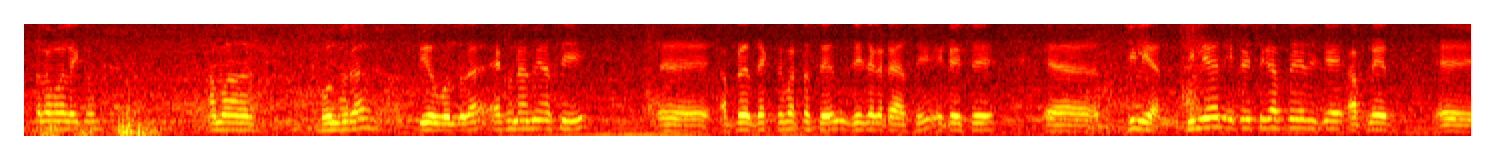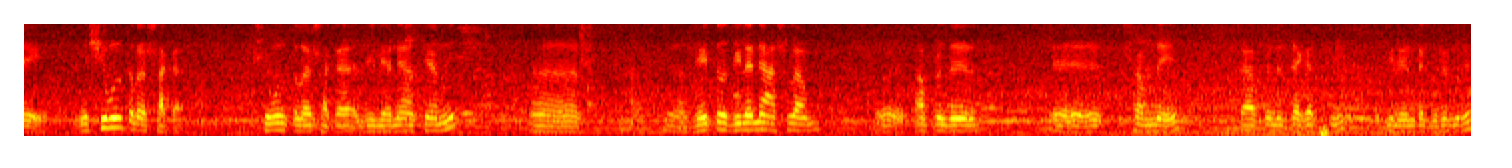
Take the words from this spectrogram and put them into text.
আসসালামু আলাইকুম। আমার বন্ধুরা, প্রিয় বন্ধুরা, এখন আমি আছি আপনারা দেখতে পারতেছেন যে জায়গাটা আছি, এটা হচ্ছে জিলিয়ান। জিলিয়ান, এটা হচ্ছে আপনার যে আপনার শিমুলতলার শাখা। শিমুলতলার শাখা জিলিয়ানে আছি আমি। আর, যেহেতু জিলিয়ানে আসলাম আপনাদের সামনে, তা আপনাদের দেখাচ্ছি জিলিয়ানটা ঘুরে ঘুরে।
